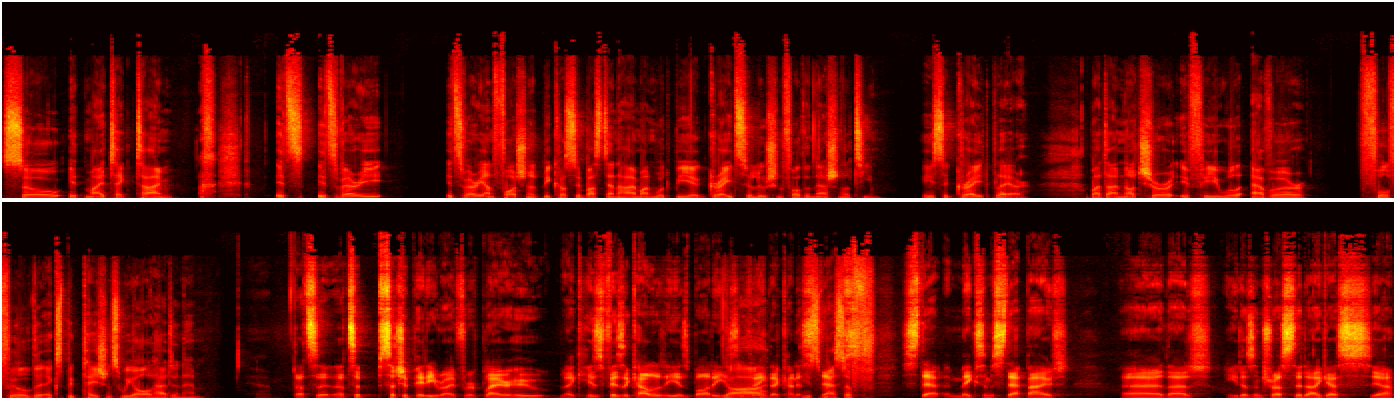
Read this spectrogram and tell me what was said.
So it might take time. it's it's very it's very unfortunate because Sebastian Heymann would be a great solution for the national team. He's a great player, but I'm not sure if he will ever fulfill the expectations we all had in him. Yeah, that's a that's a such a pity, right? For a player who like his physicality, his body is the thing that kind of steps, massive. step makes him step out. Uh, that he doesn't trust it. I guess, yeah,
